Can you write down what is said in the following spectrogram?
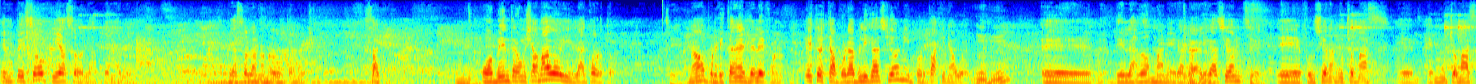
Empezó Piazzola, ponele. Piazzola no me gusta mucho. Saco. O me entra un llamado y la corto. Sí. ¿no? Porque está en el teléfono. Esto está por aplicación y por página web. Eh, de las dos maneras. Claro, La aplicación sí. eh, funciona mucho más, eh, es mucho más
